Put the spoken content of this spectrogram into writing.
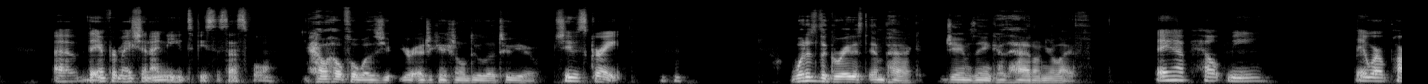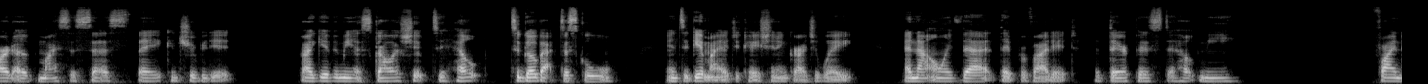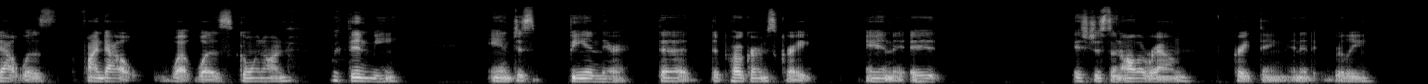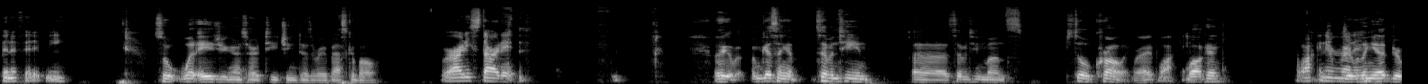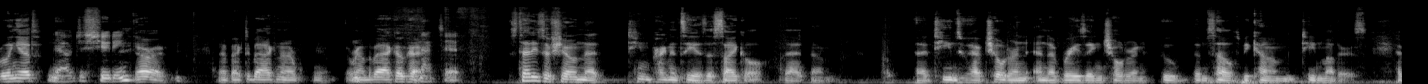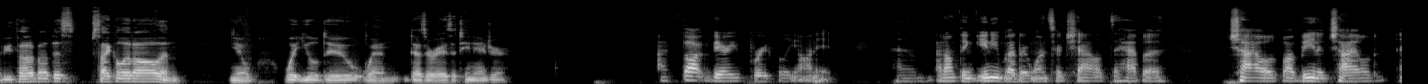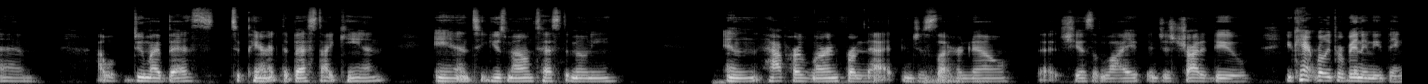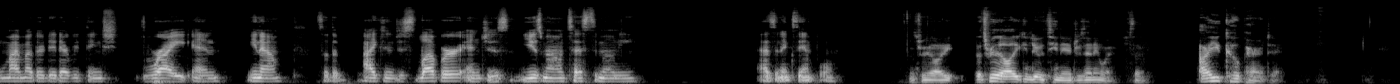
of the information I need to be successful. How helpful was your educational doula to you? She was great. What is the greatest impact James Inc. has had on your life? They have helped me. They were a part of my success. They contributed by giving me a scholarship to help to go back to school and to get my education and graduate. And not only that, they provided a therapist to help me find out was find out what was going on within me and just being there. The the program's great and it it's just an all around great thing and it really benefited me. So what age are you going to start teaching Desiree basketball? We're already started. Like, I'm guessing at 17, uh, 17 months, still crawling, right? Walking. Walking? Walking and running. Dribbling it? Dribbling it? No, just shooting. All right. Now back to back, now you know, around the back. Okay. That's it. Studies have shown that teen pregnancy is a cycle that um, that teens who have children end up raising children who themselves become teen mothers. Have you thought about this cycle at all, and you know what you'll do when Desiree is a teenager? I've thought very briefly on it. Um, I don't think any mother wants her child to have a child while being a child. Um, I will do my best to parent the best I can and to use my own testimony and have her learn from that and just let her know that she has a life and just try to do. You can't really prevent anything. My mother did everything she, right, and you know, so that I can just love her and just use my own testimony as an example. That's really all. You, that's really all you can do with teenagers, anyway. So, are you co-parenting?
